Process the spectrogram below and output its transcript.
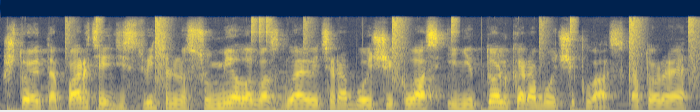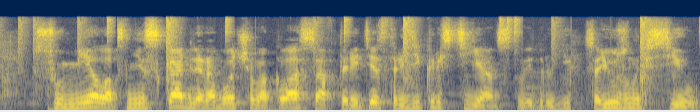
что эта партия действительно сумела возглавить рабочий класс, и не только рабочий класс, которая сумела снискать для рабочего класса авторитет среди крестьянства и других союзных сил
